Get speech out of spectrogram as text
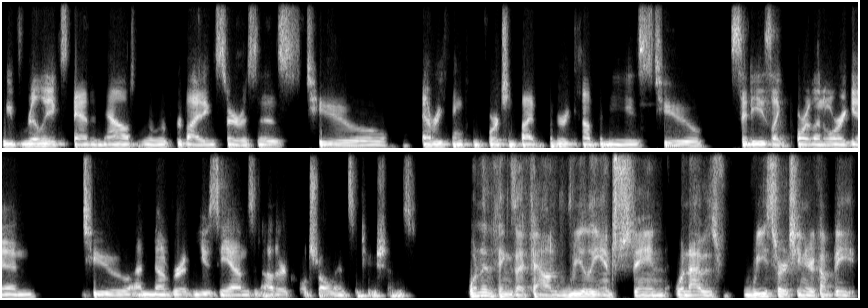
we've really expanded now to where we're providing services to everything from Fortune 500 companies to cities like Portland, Oregon, to a number of museums and other cultural institutions. One of the things I found really interesting when I was researching your company a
